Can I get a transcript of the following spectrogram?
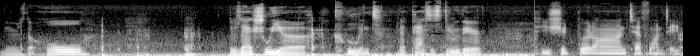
There's the hole. There's actually a coolant that passes through there. You should put on Teflon tape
